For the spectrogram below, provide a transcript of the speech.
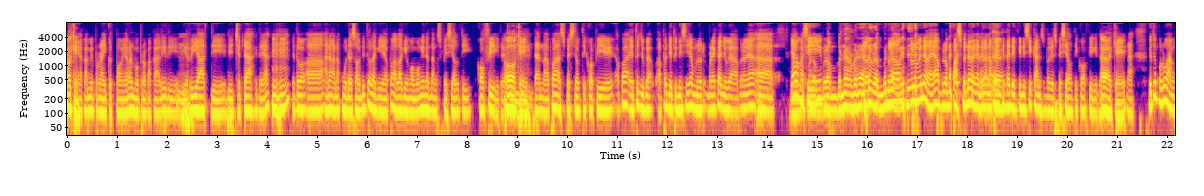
Oke. Ya, kami pernah ikut pameran beberapa kali di, di Hmm. Riyadh, di di Jeddah gitu ya. Mhm. Itu uh, anak-anak muda Saudi itu lagi apa? Lagi ngomongin tentang specialty coffee gitu ya. Oh, Oke. Dan apa specialty coffee apa itu juga apa definisinya menurut mereka juga apa namanya? uh, ya Belum- masih belum belum benar-benar belum belum belum benar. belum inilah ya belum pas bener kan dengan apa yang kita definisikan sebagai specialty coffee gitu Oke. itu peluang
